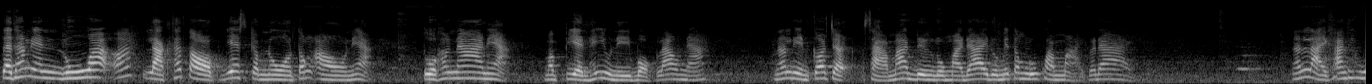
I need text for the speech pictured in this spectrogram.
แต่ถ้าเรียนรู้ว่าเอะหลักถ้าตอบ yes กับ no ต้องเอาเนี่ยตัวข้างหน้าเนี่ยมาเปลี่ยนให้อยู่ในบอกเล่านะ นักเรียนก็จะสามารถดึงลงมาได้โดยไม่ต้องรู้ความหมายก็ได้ นั้นหลายครั้งที่ครู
